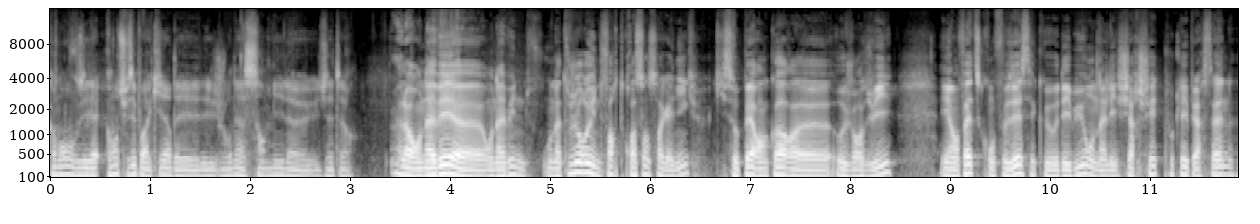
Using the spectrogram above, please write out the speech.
Comment, vous, comment tu faisais pour acquérir des, des journées à 100 000 euh, utilisateurs? Alors on avait, euh, on avait une, on a toujours eu une forte croissance organique qui s'opère encore euh, aujourd'hui. Et en fait, ce qu'on faisait, c'est qu'au début, on allait chercher toutes les personnes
